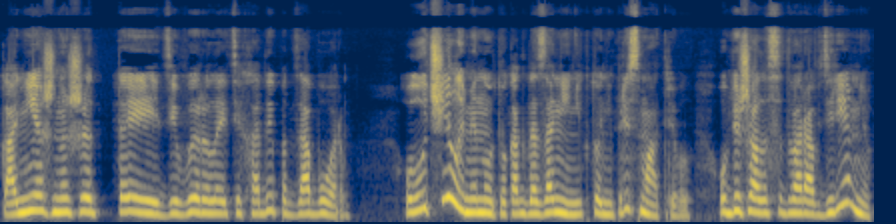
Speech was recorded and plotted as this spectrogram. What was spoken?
Конечно же, Тедди вырыла эти ходы под забором. Улучила минуту, когда за ней никто не присматривал, убежала со двора в деревню,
